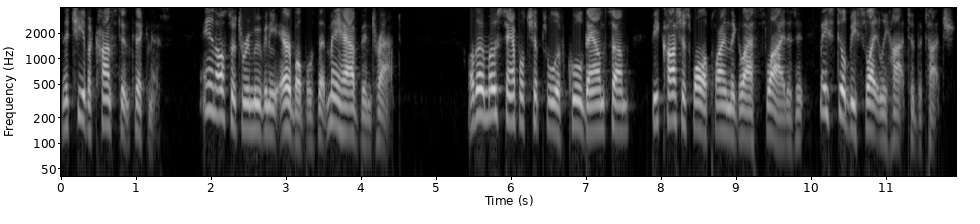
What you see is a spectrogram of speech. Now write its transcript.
and achieve a constant thickness and also to remove any air bubbles that may have been trapped. Although most sample chips will have cooled down some, be cautious while applying the glass slide as it may still be slightly hot to the touch.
